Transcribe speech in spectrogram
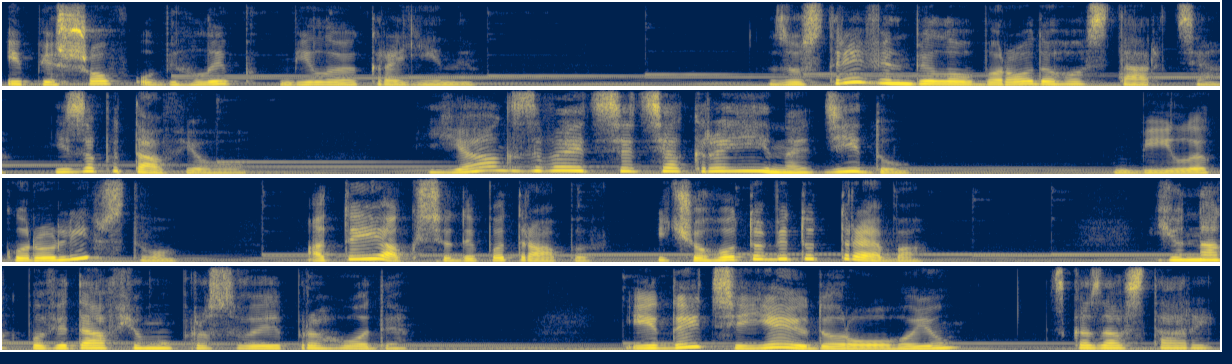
і пішов у глиб білої країни. Зустрів він білообородого старця і запитав його Як зветься ця країна, діду? Біле королівство. А ти як сюди потрапив? І чого тобі тут треба? Юнак повідав йому про свої пригоди. Іди цією дорогою, сказав старий,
